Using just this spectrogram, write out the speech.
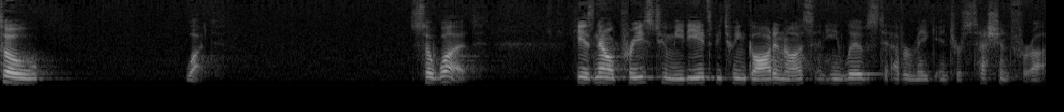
So, what? So what? He is now a priest who mediates between God and us, and he lives to ever make intercession for us.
